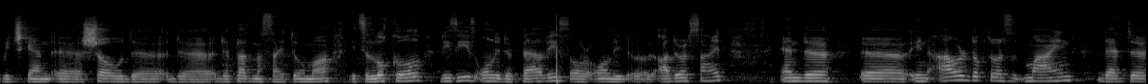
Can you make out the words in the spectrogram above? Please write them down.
which can uh, show the, the, the plasma plasmacytoma. It's a local disease, only the pelvis or only the other side. And uh, uh, in our doctor's mind, that uh,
